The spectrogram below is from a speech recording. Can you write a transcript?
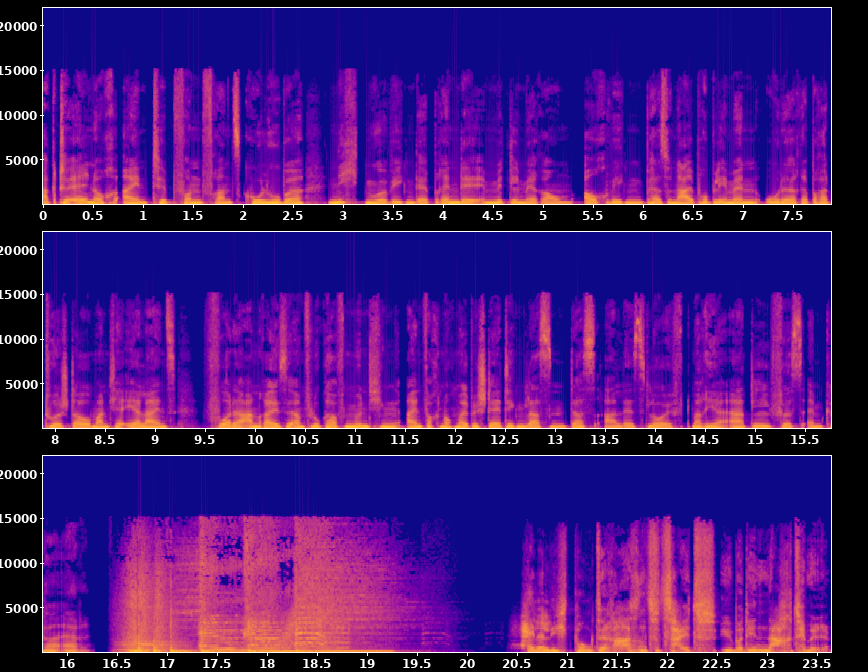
Aktuell noch ein Tipp von Franz Kohlhuber, nicht nur wegen der Brände im Mittelmeerraum, auch wegen Personal Problemen oder Reparaturstau mancher Airlines vor der Anreise am Flughafen München einfach nochmal bestätigen lassen, dass alles läuft. Maria Ertel fürs MKR. Helle Lichtpunkte rasen zurzeit über den Nachthimmel.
